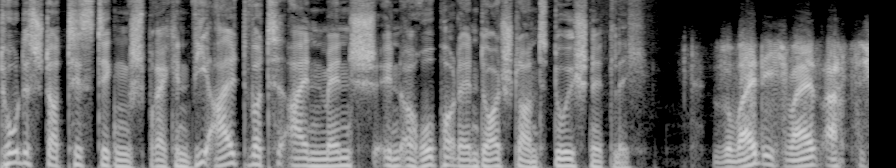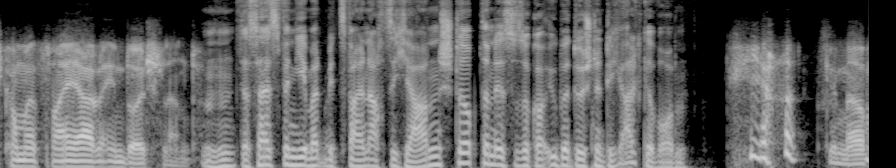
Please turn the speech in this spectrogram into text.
Todesstatistiken sprechen. Wie alt wird ein Mensch in Europa oder in Deutschland durchschnittlich? Soweit ich weiß, 80,2 Jahre in Deutschland. Mhm. Das heißt, wenn jemand mit 82 Jahren stirbt, dann ist er sogar überdurchschnittlich alt geworden. Ja, genau.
